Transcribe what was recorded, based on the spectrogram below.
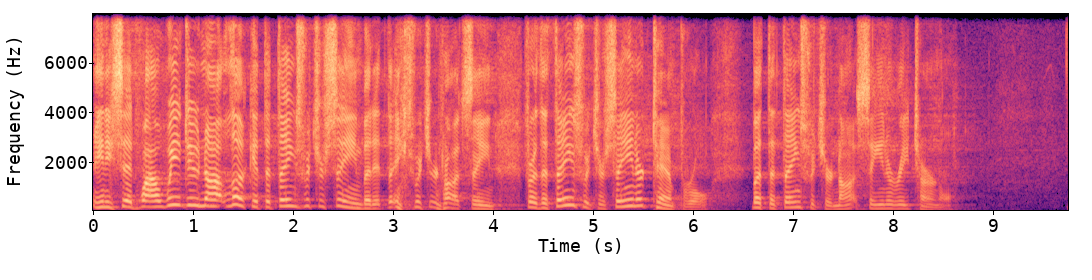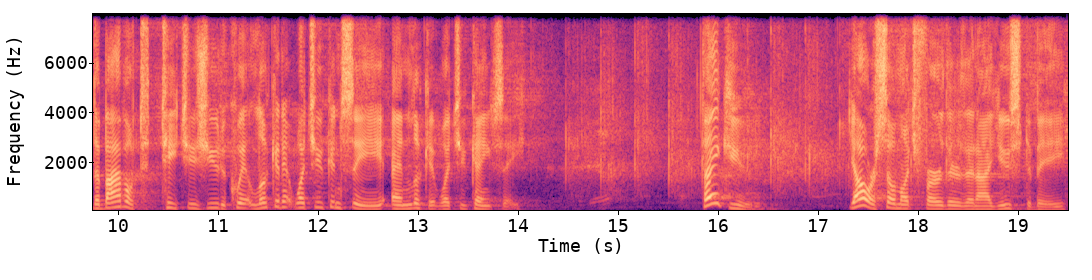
And he said, While we do not look at the things which are seen, but at things which are not seen, for the things which are seen are temporal, but the things which are not seen are eternal. The Bible t- teaches you to quit looking at what you can see and look at what you can't see. Thank you. Y'all are so much further than I used to be.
